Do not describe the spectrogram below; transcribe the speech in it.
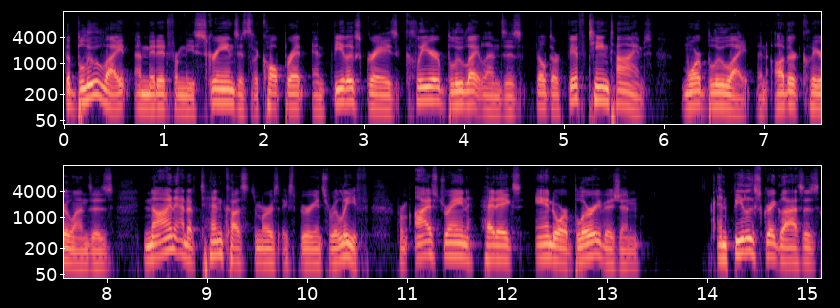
The blue light emitted from these screens is the culprit, and Felix Gray's clear blue light lenses filter 15 times more blue light than other clear lenses. 9 out of 10 customers experience relief from eye strain, headaches, and or blurry vision. And Felix Gray glasses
